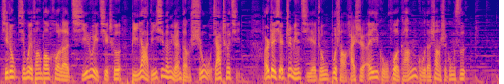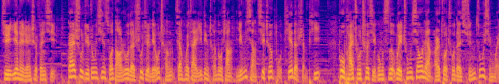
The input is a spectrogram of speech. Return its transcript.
其中行贿方包括了奇瑞汽车、比亚迪新能源等十五家车企，而这些知名企业中不少还是 A 股或港股的上市公司。据业内人士分析，该数据中心所导入的数据流程将会在一定程度上影响汽车补贴的审批，不排除车企公司为冲销量而做出的寻租行为。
